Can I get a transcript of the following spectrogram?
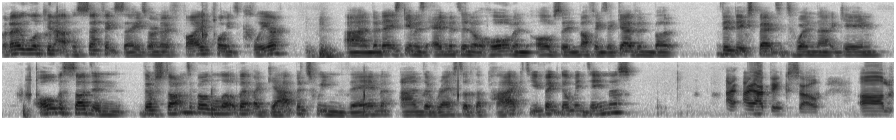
we're now looking at a Pacific side who are now five points clear, and the next game is Edmonton at home, and obviously nothing's a given. But they'd be expected to win that game. All of a sudden, they're starting to build a little bit of a gap between them and the rest of the pack. Do you think they'll maintain this? I, I think so. Um,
